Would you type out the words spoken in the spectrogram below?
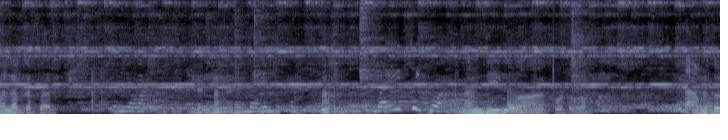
మళ్ళీ ఒక్కసారి నన్ను తీదువా ఫోటో? ఫ్యామిలీతో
